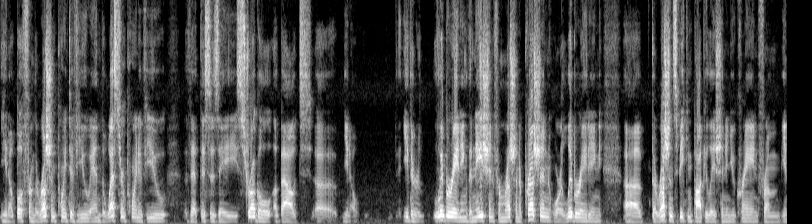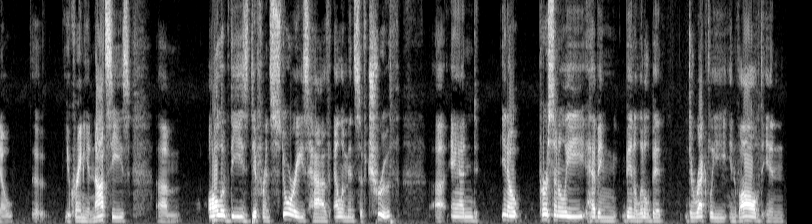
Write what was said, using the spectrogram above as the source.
you know, both from the Russian point of view and the Western point of view, that this is a struggle about, uh, you know, either liberating the nation from Russian oppression or liberating uh, the Russian-speaking population in Ukraine from, you know, uh, Ukrainian Nazis. Um, all of these different stories have elements of truth, uh, and you know, personally, having been a little bit directly involved in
